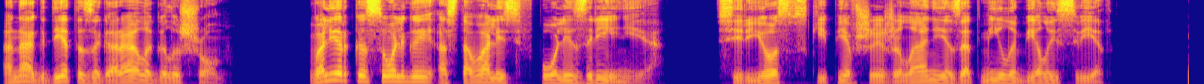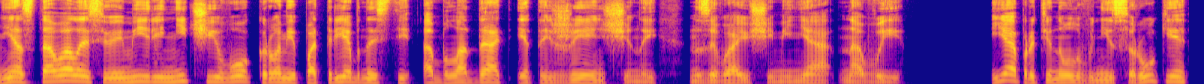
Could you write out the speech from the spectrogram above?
она где-то загорала голышом. Валерка с Ольгой оставались в поле зрения. Всерьез вскипевшее желание затмило белый свет. Не оставалось в мире ничего, кроме потребности обладать этой женщиной, называющей меня на «вы». Я протянул вниз руки,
